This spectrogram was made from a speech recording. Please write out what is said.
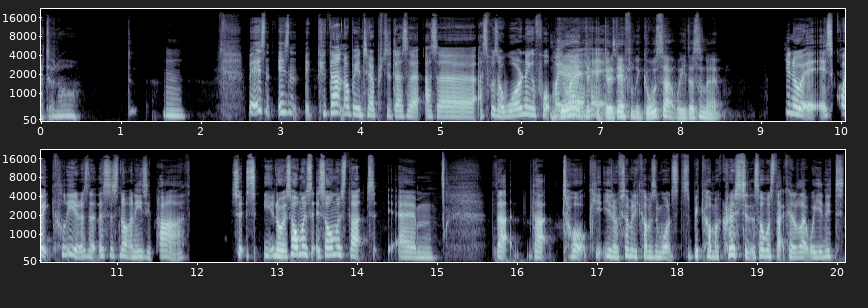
I don't know. Mm. But isn't isn't could that not be interpreted as a as a I suppose a warning of what might lie yeah, it, ahead? it definitely goes that way, doesn't it? you know, it, it's quite clear, isn't it? This is not an easy path. So it's, you know, it's almost it's almost that um, that that talk. You know, if somebody comes and wants to become a Christian, it's almost that kind of like, well, you need to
